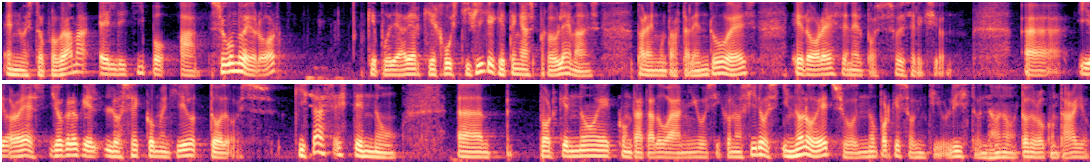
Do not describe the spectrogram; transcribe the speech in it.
en nuestro programa. El equipo A. Segundo error que puede haber que justifique que tengas problemas para encontrar talento es errores en el proceso de selección. Uh, y errores, yo creo que los he cometido todos. Quizás este no, uh, porque no he contratado a amigos y conocidos y no lo he hecho, no porque soy un tío listo, no, no, todo lo contrario.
